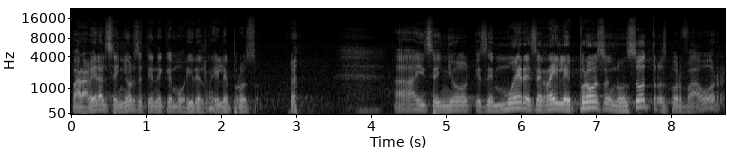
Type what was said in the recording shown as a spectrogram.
para ver al Señor se tiene que morir el rey leproso. Ay Señor, que se muere ese rey leproso en nosotros, por favor.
